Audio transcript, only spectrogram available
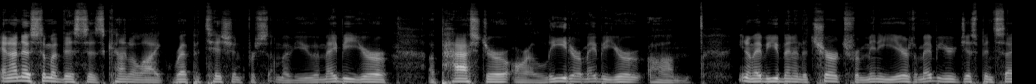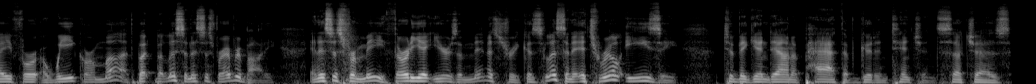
And I know some of this is kind of like repetition for some of you. And maybe you're a pastor or a leader. Maybe you're um, you know, maybe you've been in the church for many years, or maybe you've just been saved for a week or a month. But but listen, this is for everybody, and this is for me. Thirty-eight years of ministry. Because listen, it's real easy to begin down a path of good intentions, such as,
